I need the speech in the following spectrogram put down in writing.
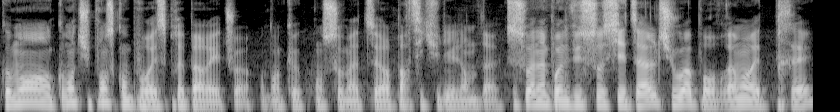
comment comment tu penses qu'on pourrait se préparer, tu vois, en tant que consommateur particulier lambda, que ce soit d'un point de vue sociétal, tu vois, pour vraiment être prêt,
